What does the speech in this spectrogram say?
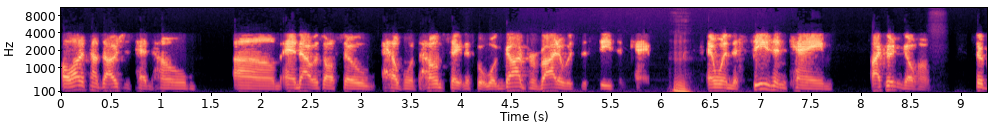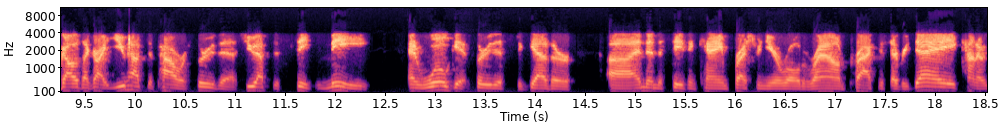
a lot of times I was just heading home. Um, and that was also helping with the homesickness. But what God provided was the season came. Hmm. And when the season came, I couldn't go home. So God was like, all right, you have to power through this. You have to seek me, and we'll get through this together. Uh, and then the season came, freshman year rolled around, practice every day, kind of,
